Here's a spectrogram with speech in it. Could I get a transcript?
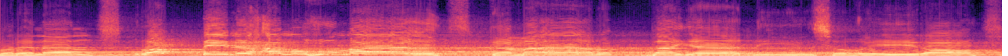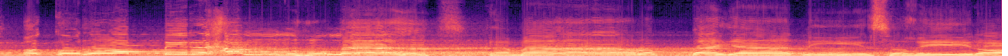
করে নেন রব্বির হামহুমা কামা রব্বায়ানি সগীরা ওকুর রব্বির হামহুমা কামা রব্বায়ানি সগীরা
